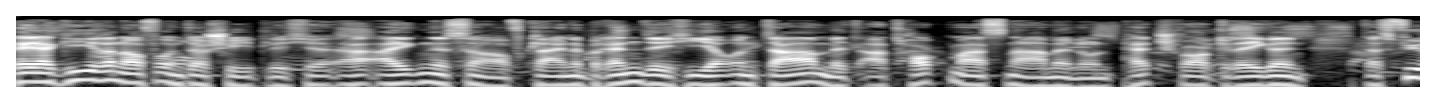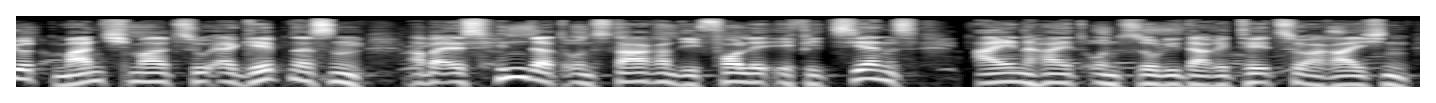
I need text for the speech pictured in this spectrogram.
reagieren auf unterschiedliche Ereignisse, auf kleine Brände hier und da mit Ad-Hoc-Maßnahmen und Patchwork-Regeln. Das führt manchmal zu Ergebnissen, aber es hindert uns daran, die volle Effizienz, Einheit und Solidarität zu erreichen.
